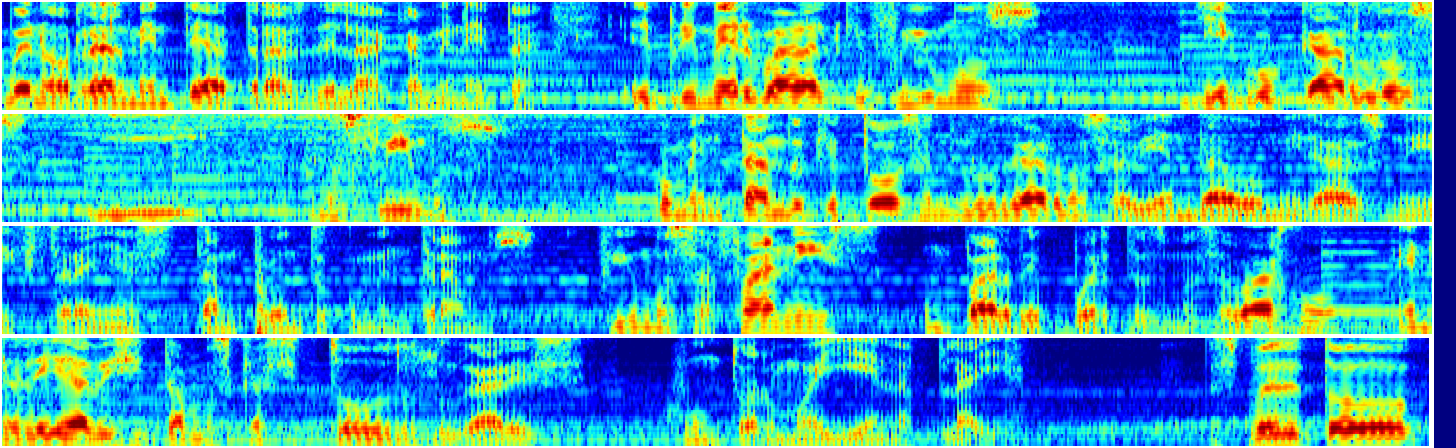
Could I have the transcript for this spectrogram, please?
Bueno, realmente atrás de la camioneta. El primer bar al que fuimos llegó Carlos y nos fuimos. Comentando que todos en el lugar nos habían dado miradas muy extrañas tan pronto como entramos. Fuimos a Fanny's, un par de puertas más abajo. En realidad visitamos casi todos los lugares junto al muelle en la playa. Después de todo,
